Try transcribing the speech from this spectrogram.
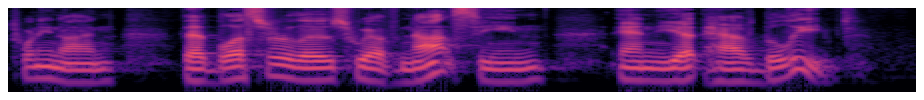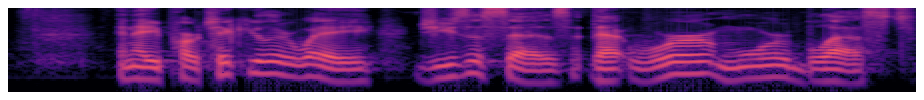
29, that blessed are those who have not seen and yet have believed. In a particular way, Jesus says that we're more blessed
